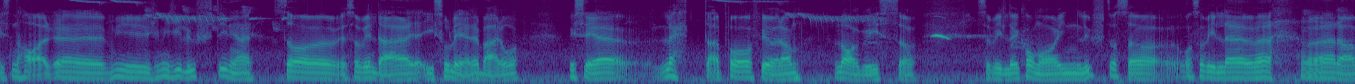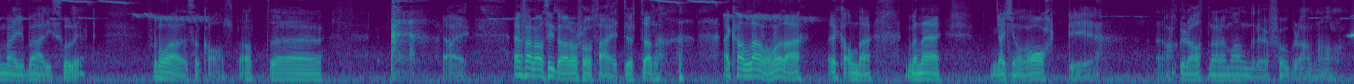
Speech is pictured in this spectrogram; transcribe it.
hvis en har eh, mye, mye luft inni her, så, så vil det isolere bedre. òg. hvis jeg letter på fjørene lagvis, så, så vil det komme inn luft, og så, og så vil det være mer bedre isolert. For nå er det så kaldt at uh, jeg, jeg føler jeg sitter her og ser feit ut. altså. Jeg kan leve med det, jeg kan det. Men jeg, det er ikke noe artig akkurat når de andre fuglene og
